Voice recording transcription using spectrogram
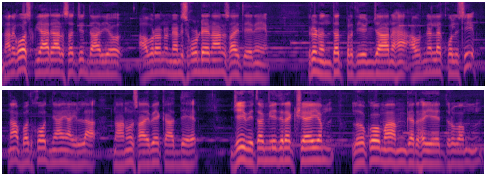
ನನಗೋಸ್ಕರ ಯಾರ್ಯಾರು ಸಚ್ಚಿದ್ದಾರೆಯೋ ಅವರನ್ನು ನೆನೆಸ್ಕೊಂಡೇ ನಾನು ಸಾಯ್ತೇನೆ. ಋಣಂತತ್ ಪ್ರತಿಯುಂಜಾನಃ, ಅವ್ರನ್ನೆಲ್ಲ ಕೊಲಿಸಿ, ನಾ ಬದುಕೋದು ನ್ಯಾಯ ಇಲ್ಲ, ನಾನು ಸಾಯಬೇಕಾದ್ದೆ. ಜೀವಿತಂ ಯದಿರಕ್ಷೇಯಂ, ಲೋಕೋ ಮಾಂ ಗರ್ಹಯೇ ಧ್ರುವಂ.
